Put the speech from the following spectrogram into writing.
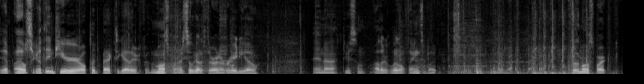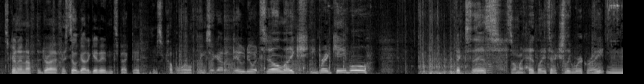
Yep, I also got the interior all put back together for the most part. I still got to throw in a radio and uh, do some other little things, but for the most part, it's good enough to drive. I still got to get it inspected. There's a couple little things I got to do to it still, like e-brake cable, fix this so my headlights actually work right, and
